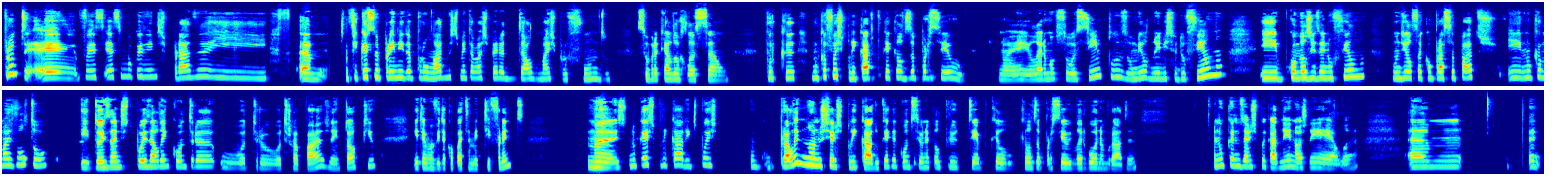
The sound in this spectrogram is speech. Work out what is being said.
Pronto, é, foi é assim uma coisa inesperada e um, fiquei surpreendida por um lado, mas também estava à espera de algo mais profundo sobre aquela relação, porque nunca foi explicado porque é que ele desapareceu, não é? Ele era uma pessoa simples, humilde no início do filme, e como eles dizem no filme, um dia ele foi comprar sapatos e nunca mais voltou. E dois anos depois ela encontra o outro, outro rapaz em Tóquio e tem uma vida completamente diferente mas nunca é explicado. E depois, para além de não nos ser explicado o que é que aconteceu naquele período de tempo que ele, que ele desapareceu e largou a namorada, nunca nos era explicado nem a nós nem a ela. Hum,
